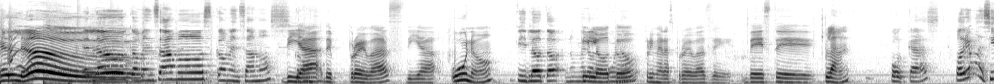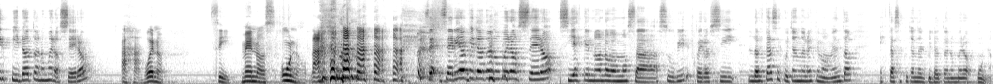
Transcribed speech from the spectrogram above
Hello. Hello, comenzamos, comenzamos. Día de pruebas, día uno. Piloto número Piloto, uno, primeras pruebas de, de este plan. podcast. Podríamos decir piloto número cero. Ajá, bueno, sí, menos uno. Se- sería piloto número cero si es que no lo vamos a subir, pero si lo estás escuchando en este momento, estás escuchando el piloto número uno.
